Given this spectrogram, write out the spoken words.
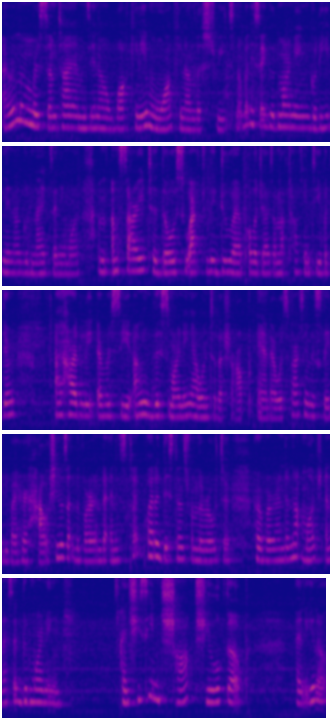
I remember sometimes, you know, walking, even walking on the streets, nobody say good morning, good evening, or good nights anymore. I'm, I'm sorry to those who actually do. I apologize. I'm not talking to you, but there I hardly ever see it. I mean, this morning I went to the shop and I was passing this lady by her house. She was at the veranda and it's quite, quite a distance from the road to her veranda, not much. And I said, Good morning. And she seemed shocked. She looked up and you know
